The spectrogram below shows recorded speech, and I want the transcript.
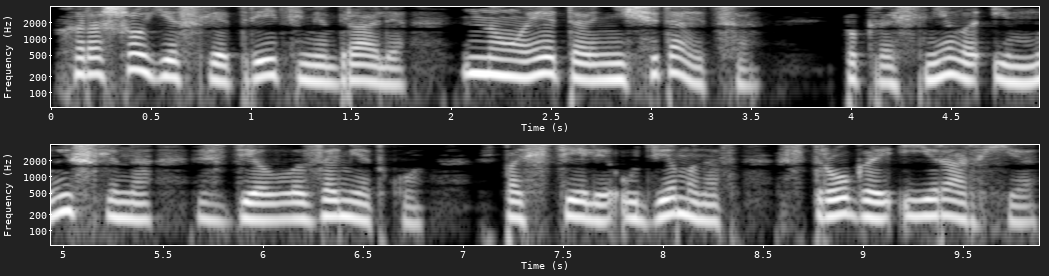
Хорошо, если третьими брали, но это не считается. Покраснела и мысленно сделала заметку. В постели у демонов строгая иерархия,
